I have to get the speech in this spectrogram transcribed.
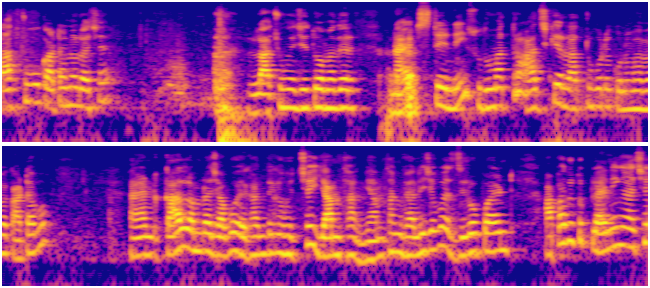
রাতটুকু কাটানোর আছে লাচুংয়ে যেহেতু আমাদের নাইট স্টে নেই, শুধুমাত্র আজকের আজকে করে কোনোভাবে কাটাবো। অ্যান্ড কাল আমরা যাব এখান থেকে হচ্ছে ইয়ামথাং ইয়ামথাং ভ্যালি যাব জিরো পয়েন্ট আপাতত প্ল্যানিং আছে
